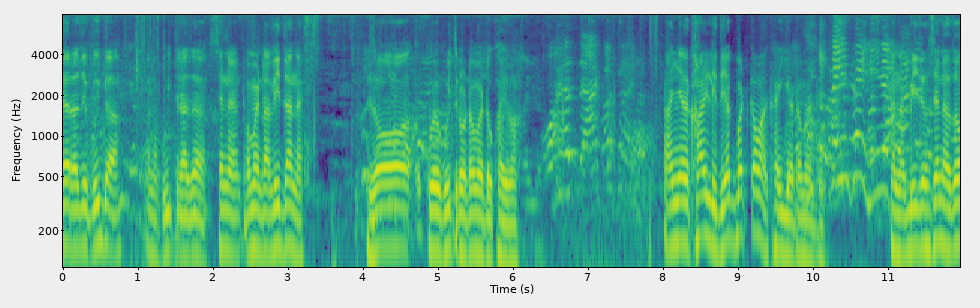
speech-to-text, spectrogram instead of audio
ઘેર હજી પૂગ્યા અને કૂતરા છે છે ને ટમેટા લીધા ને. જો કોઈ કૂતરો ટમેટો ખાଇବା અહીંયા ખાઈ લીધી એક બટકામાં ખાઈ ગયા ટમેટો. અને બીજું છે ને તો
